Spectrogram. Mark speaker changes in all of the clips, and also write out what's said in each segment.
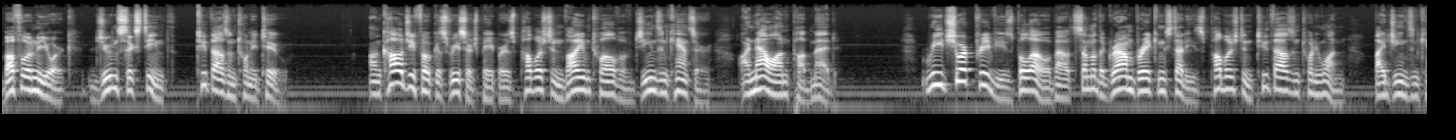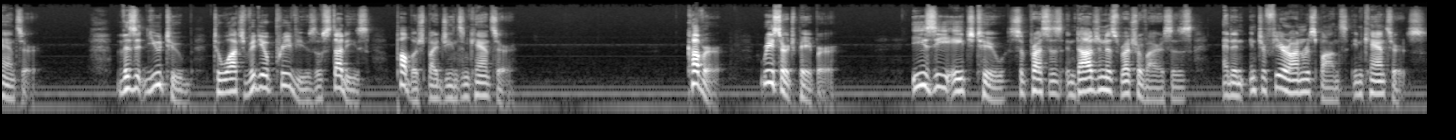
Speaker 1: Buffalo, New York, June 16, 2022. Oncology focused research papers published in Volume 12 of Genes and Cancer are now on PubMed. Read short previews below about some of the groundbreaking studies published in 2021 by Genes and Cancer. Visit YouTube to watch video previews of studies published by Genes and Cancer. Cover Research paper EZH2 suppresses endogenous retroviruses and an interferon response in cancers.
